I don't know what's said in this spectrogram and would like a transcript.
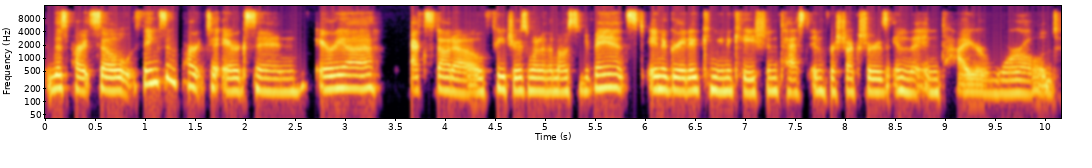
this part, so thanks in part to Ericsson, Area X.O features one of the most advanced integrated communication test infrastructures in the entire world.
